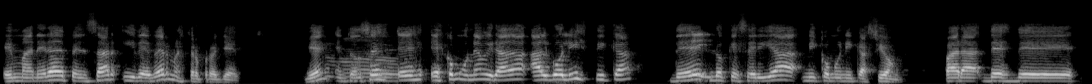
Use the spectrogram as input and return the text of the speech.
en manera de pensar y de ver nuestro proyecto. Bien, entonces ah. es, como una mirada algo holística de lo que sería mi comunicación, para desde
